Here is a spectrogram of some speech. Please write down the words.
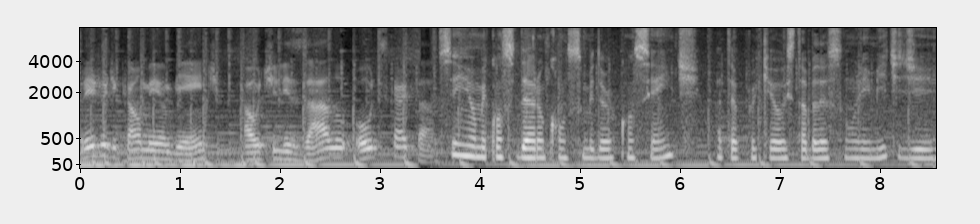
prejudicar o meio ambiente ao utilizá-lo ou descartar. Sim, eu me considero um consumidor consciente, até porque eu estabeleço um limite de,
